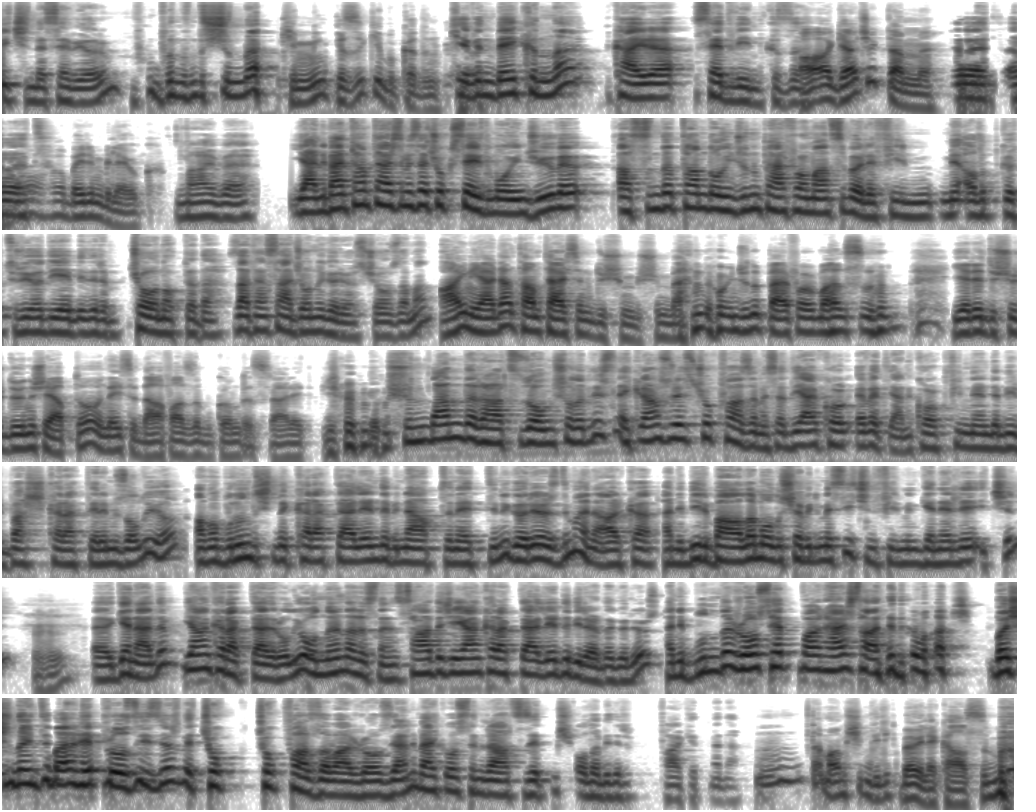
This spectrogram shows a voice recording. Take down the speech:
için de seviyorum. Bunun dışında. Kimin kızı ki bu kadın? Kevin Bacon'la Kyra Sedgwick'in kızı. Aa gerçekten mi? Evet evet. Aa, haberim bile yok. Vay be. Yani ben tam tersi mesela çok sevdim oyuncuyu ve aslında tam da oyuncunun performansı böyle filmi alıp götürüyor diyebilirim çoğu noktada. Zaten sadece onu görüyoruz çoğu zaman. Aynı yerden tam tersini düşünmüşüm ben de. Oyuncunun performansının yere düşürdüğünü şey yaptım ama neyse daha fazla bu konuda ısrar etmeyeceğim. Yok, şundan da rahatsız olmuş olabilirsin. Ekran süresi çok fazla mesela. Diğer kork evet yani korku filmlerinde bir baş karakterimiz oluyor. Ama bunun dışındaki karakterlerin de bir ne yaptığını ettiğini görüyoruz değil mi? Hani arka hani bir bağlam oluşabilmesi için filmin geneli için E, genelde yan karakterler oluyor. Onların arasında yani sadece yan karakterleri de bir arada görüyoruz. Hani bunda Rose hep var, her sahnede var. Başından itibaren hep Rose'u izliyoruz ve çok çok fazla var Rose yani. Belki o seni rahatsız etmiş olabilir fark etmeden. Hmm, tamam şimdilik böyle kalsın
